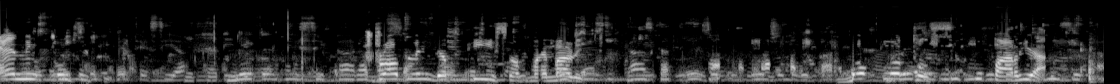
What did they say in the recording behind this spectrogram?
any ke da da pronto da entity prete sia Ekadidi leveli bakataya si cara kabranzi troubling the pronto peace of my marriage, leveli Mashike gaska de de tezo de de de pronto ke pale Boklo to rete ke Suku Paria, digeze ka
